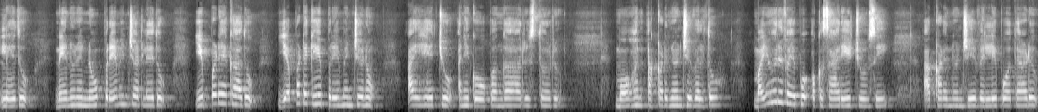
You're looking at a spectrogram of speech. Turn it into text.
లేదు నేను నిన్ను ప్రేమించట్లేదు. ఇప్పుడే కాదు ఎప్పటికీ ప్రేమించను. ఐ హేట్ యు అని కోపంగా అరుస్తాడు. మోహన్ అక్కడి నుంచి వెళ్తూ మయూరి వైపు ఒకసారి చూసి అక్కడి నుంచి వెళ్ళిపోతాడు.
